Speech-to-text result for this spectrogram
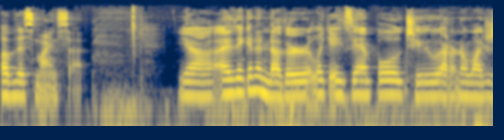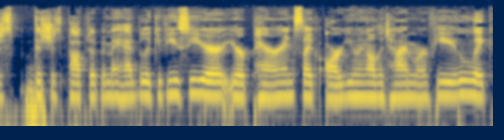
of this mindset. Yeah, I think in another like example too, I don't know why just this just popped up in my head, but like if you see your your parents like arguing all the time or if you like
